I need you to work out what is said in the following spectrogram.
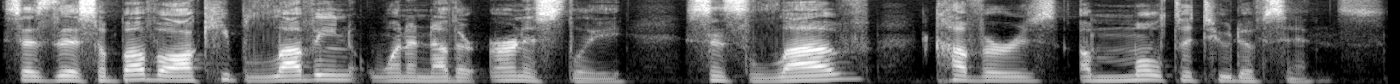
says this above all, keep loving one another earnestly, since love covers a multitude of sins.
